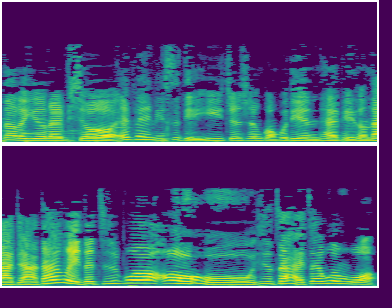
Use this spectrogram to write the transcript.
到了 U Live Show FM 零四点一正声广播电台，陪同大家。待会的直播哦，现在还在问我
